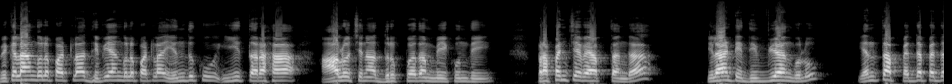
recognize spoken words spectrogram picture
వికలాంగుల పట్ల దివ్యాంగుల పట్ల ఎందుకు ఈ తరహా ఆలోచన దృక్పథం మీకుంది? ప్రపంచవ్యాప్తంగా ఇలాంటి దివ్యాంగులు ఎంత పెద్ద పెద్ద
